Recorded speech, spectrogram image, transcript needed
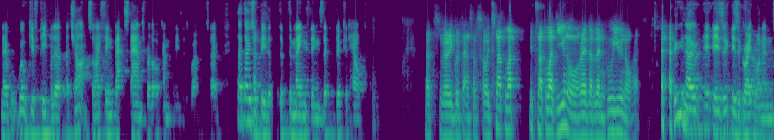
you know, we'll give people a, a, chance. And I think that stands for a lot of companies as well. So those would be the, the, the main things that, that could help. That's a very good answer. So it's not what it's not what you know rather than who you know, right? who you know is a, is a great one, and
